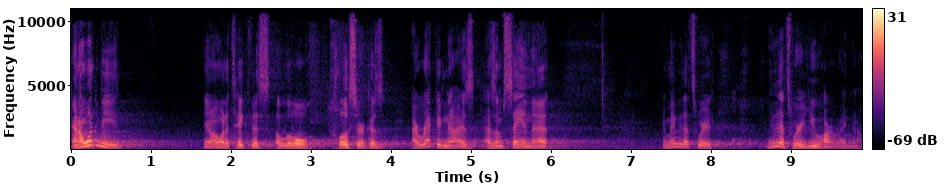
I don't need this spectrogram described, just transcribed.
And I want to be, you know, I want to take this a little closer because I recognize as I'm saying that, you know, maybe that's where maybe that's where you are right now.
